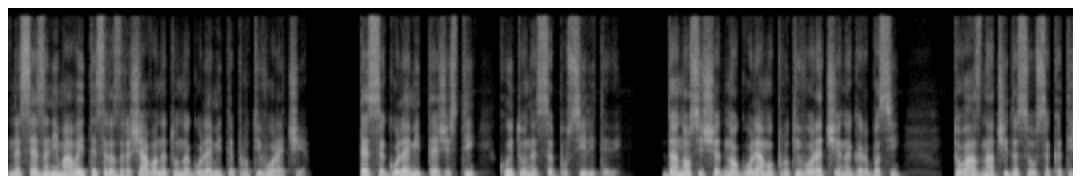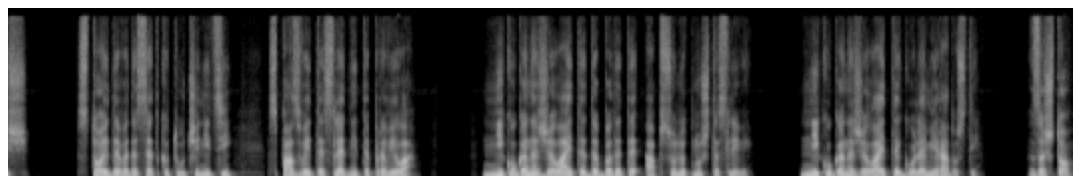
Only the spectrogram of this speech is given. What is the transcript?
Не се занимавайте с разрешаването на големите противоречия. Те са големи тежести, които не са по силите ви. Да носиш едно голямо противоречие на гърба си, това значи да се усъкатиш. 190 като ученици, спазвайте следните правила. Никога не желайте да бъдете абсолютно щастливи. Никога не желайте големи радости. Защо?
